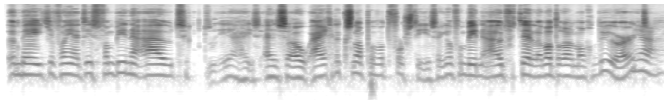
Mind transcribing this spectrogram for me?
een beetje van ja, het is van binnenuit. Ja, hij, hij zou eigenlijk snappen wat vorsten is. Hij van binnenuit vertellen wat er allemaal gebeurt. Ja,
